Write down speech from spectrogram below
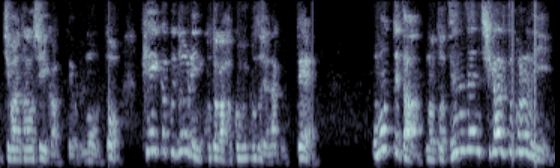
一番楽しいかって思うと、計画通りにことが運ぶことじゃなくって、思ってたのと全然違うところに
